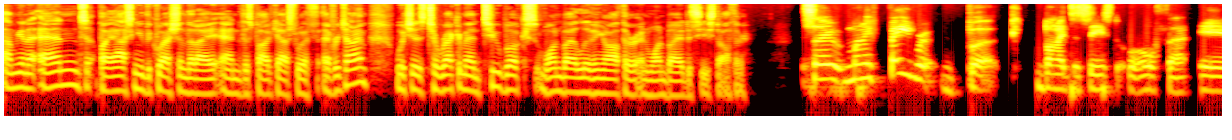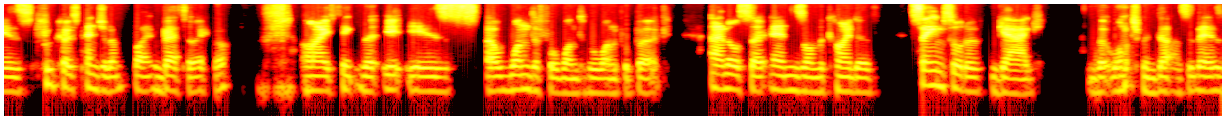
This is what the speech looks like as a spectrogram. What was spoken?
I'm going to end by asking you the question that I end this podcast with every time, which is to recommend two books, one by a living author and one by a deceased author. So, my favorite book by a deceased author is Foucault's Pendulum by Umberto Eco. I think that it is a wonderful, wonderful, wonderful book, and also ends on the kind of same sort of gag that Watchmen does. There's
